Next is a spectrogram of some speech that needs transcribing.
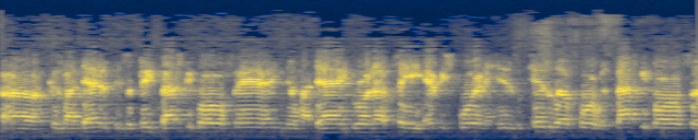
Because uh, my dad is a big basketball fan. You know, my dad growing up played every sport, and his his love for it was basketball. So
